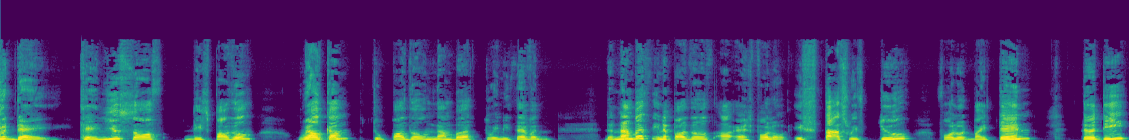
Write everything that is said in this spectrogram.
Good day. Can you solve this puzzle? Welcome to puzzle number 27. The numbers in the puzzles are as follows. It starts with 2, followed by 10, 30,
